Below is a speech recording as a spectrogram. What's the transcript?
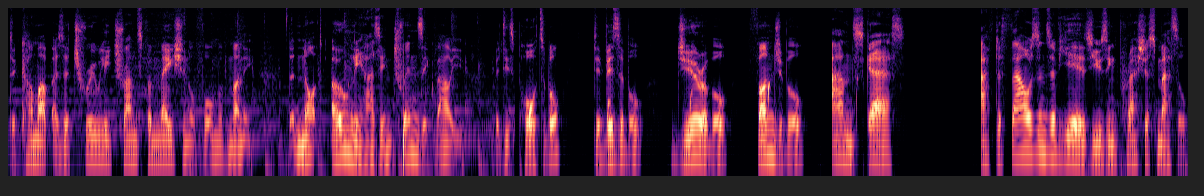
to come up as a truly transformational form of money that not only has intrinsic value, but is portable, divisible, durable, fungible, and scarce. After thousands of years using precious metal,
